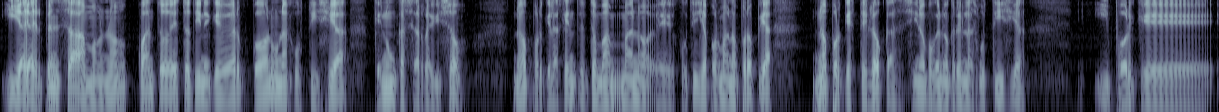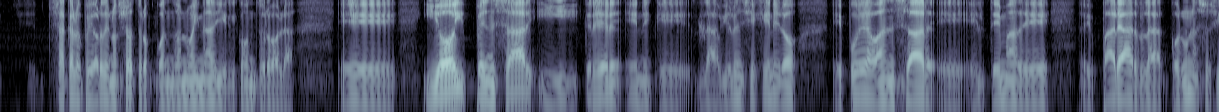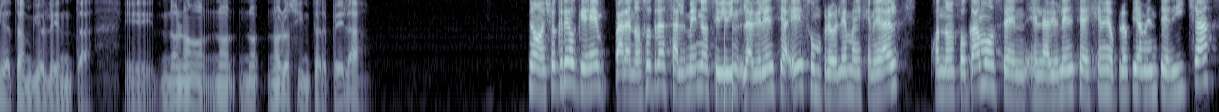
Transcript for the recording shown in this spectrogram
Y ayer pensábamos, ¿no? ¿Cuánto de esto tiene que ver con una justicia que nunca se revisó? ¿No? Porque la gente toma mano, eh, justicia por mano propia, no porque esté loca, sino porque no cree en la justicia y porque saca lo peor de nosotros cuando no hay nadie que controla. Eh, y hoy pensar y creer en que la violencia de género eh, puede avanzar el tema de eh, pararla con una sociedad tan violenta, eh, no, no, no, no, ¿no los interpela? No, yo creo que para nosotras al menos, si la violencia es un problema en general, cuando enfocamos en, en la violencia de género propiamente dicha,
